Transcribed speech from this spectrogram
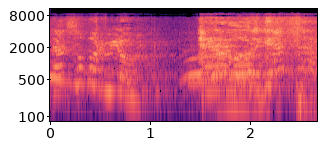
That's what we do. And I'm gonna get that.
